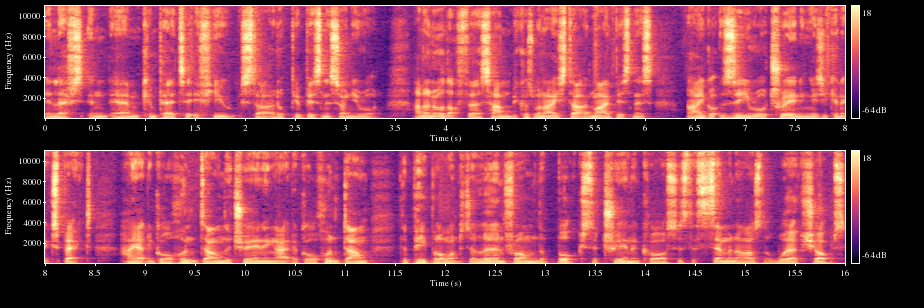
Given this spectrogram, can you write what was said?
unless in, um, compared to if you started up your business on your own. And I know that firsthand because when I started my business, I got zero training, as you can expect. I had to go hunt down the training, I had to go hunt down the people I wanted to learn from, the books, the training courses, the seminars, the workshops,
